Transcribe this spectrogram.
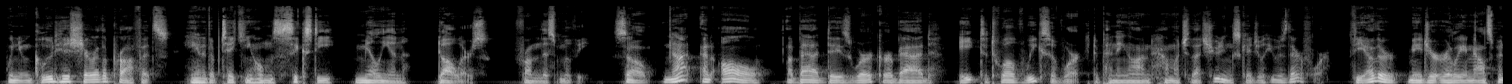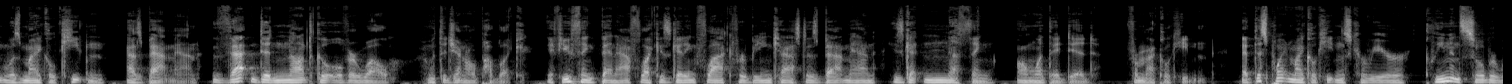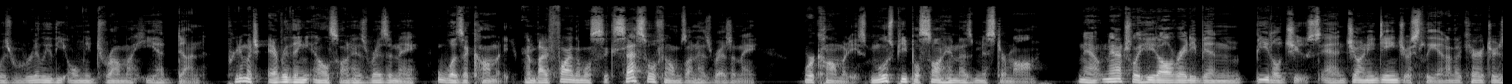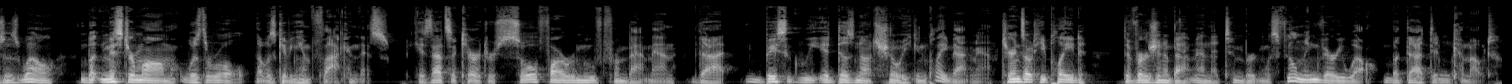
When you include his share of the profits, he ended up taking home 60 million dollars from this movie. So not at all a bad day's work or a bad eight to 12 weeks of work, depending on how much of that shooting schedule he was there for. The other major early announcement was Michael Keaton as Batman. That did not go over well with the general public. If you think Ben Affleck is getting flack for being cast as Batman, he's got nothing on what they did for Michael Keaton. At this point in Michael Keaton's career, Clean and Sober was really the only drama he had done pretty much everything else on his resume was a comedy. And by far the most successful films on his resume were comedies. Most people saw him as Mr. Mom. Now, naturally, he'd already been Beetlejuice and Johnny Dangerously and other characters as well, but Mr. Mom was the role that was giving him flack in this. Because that's a character so far removed from Batman that basically it does not show he can play Batman. Turns out he played the version of Batman that Tim Burton was filming very well, but that didn't come out.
